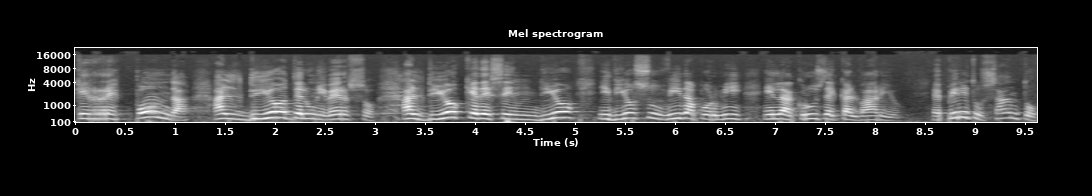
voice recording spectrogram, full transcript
que, responda al Dios del universo, al Dios que descendió y dio su vida por mí en la cruz del Calvario. Espíritu Santo,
